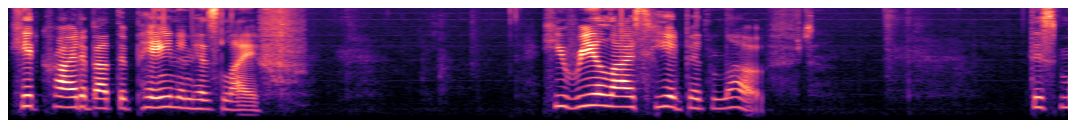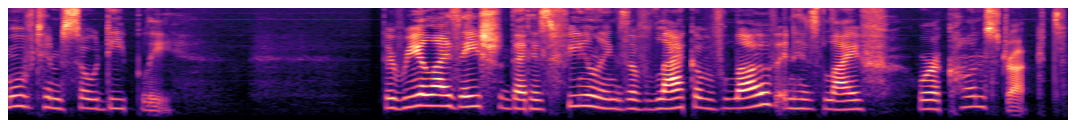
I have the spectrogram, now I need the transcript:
He had cried about the pain in his life. He realized he had been loved. This moved him so deeply the realization that his feelings of lack of love in his life were a construct.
